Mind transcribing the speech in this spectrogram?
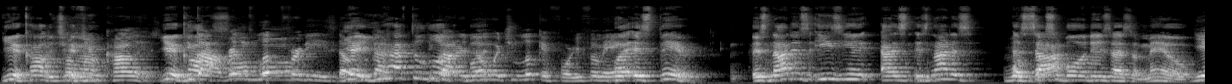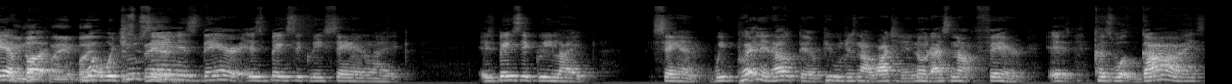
yeah, college. If you, college. Yeah, you college gotta really softball. look for these though. Yeah, you gotta- have to You look, gotta but- know what you're looking for. You feel me? but it's there. It's not as easy as it's not as Well, accessible it is as a male. Yeah, you know, but, playing, but what, what you saying is there is basically saying like, it's basically like saying we putting it out there, people just not watching it. No, that's not fair. It's because what guys,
